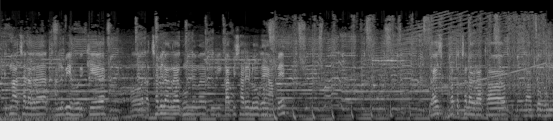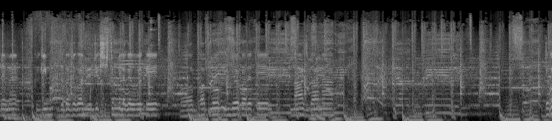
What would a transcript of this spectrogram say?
कितना अच्छा लग रहा है, ठंड भी हो रखी है। और अच्छा भी लग रहा है घूमने में, क्योंकि काफ़ी सारे लोग हैं यहाँ पे। गाइस बहुत अच्छा लग रहा था रात को घूमने में, क्योंकि जगह जगह म्यूज़िक सिस्टम भी लगे हुए थे और बहुत लोग इंजॉय कर रहे थे, नाच, गाना। देखो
